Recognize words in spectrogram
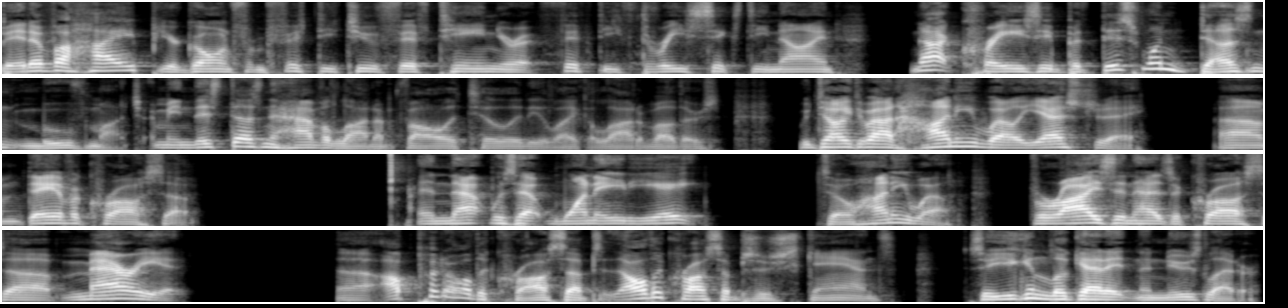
bit of a hype. You're going from 52.15, you're at 53.69. Not crazy, but this one doesn't move much. I mean, this doesn't have a lot of volatility like a lot of others. We talked about Honeywell yesterday. Um, they have a cross up, and that was at 188. So Honeywell, Verizon has a cross up. Marriott, uh, I'll put all the cross ups. All the cross ups are scans. So you can look at it in the newsletter.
